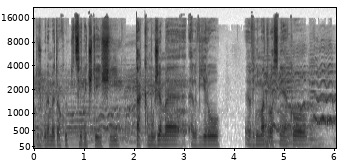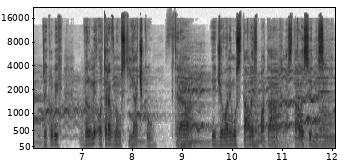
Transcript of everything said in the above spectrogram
když budeme trochu cyničtější, tak můžeme Elvíru vnímat vlastně jako, řekl bych, velmi otravnou stíhačku, která je Giovannimu stále v patách a stále si myslí,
